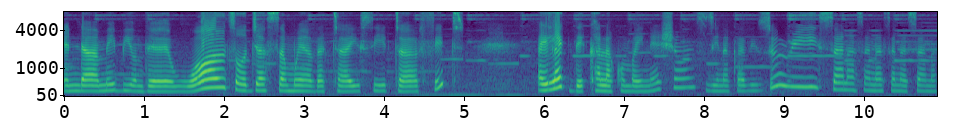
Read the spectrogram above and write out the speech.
and uh, maybe on the walls or just somewhere that uh, you see it uh, fit. I like the color combinations, zinakaa vizuri sana sana sana sana.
